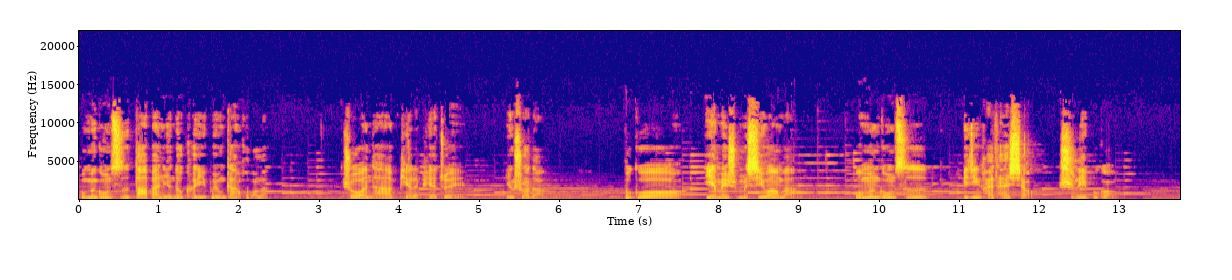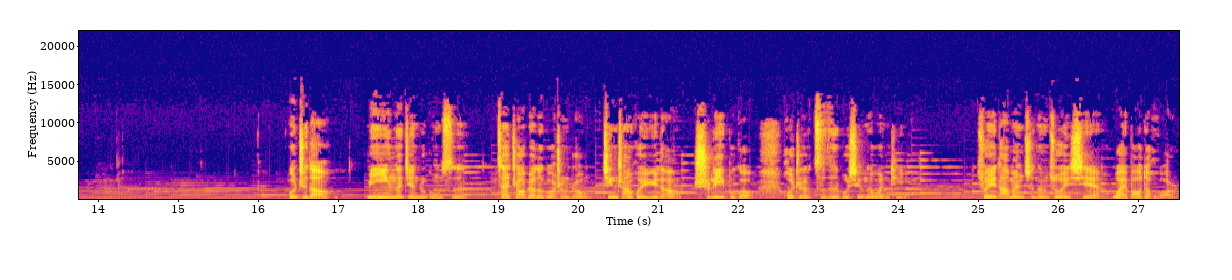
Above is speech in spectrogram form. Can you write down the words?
我们公司大半年都可以不用干活了。说完，他撇了撇嘴，又说道：“不过也没什么希望吧？我们公司毕竟还太小，实力不够。我知道，民营的建筑公司在招标的过程中，经常会遇到实力不够或者资质不行的问题，所以他们只能做一些外包的活儿。”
